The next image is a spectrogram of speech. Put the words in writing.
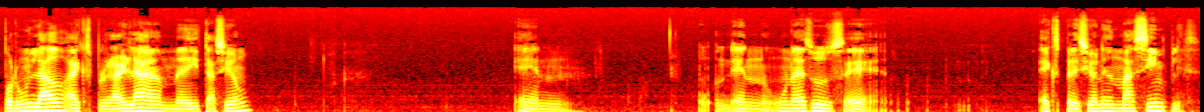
por un lado, a explorar la meditación en, en una de sus eh, expresiones más simples,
